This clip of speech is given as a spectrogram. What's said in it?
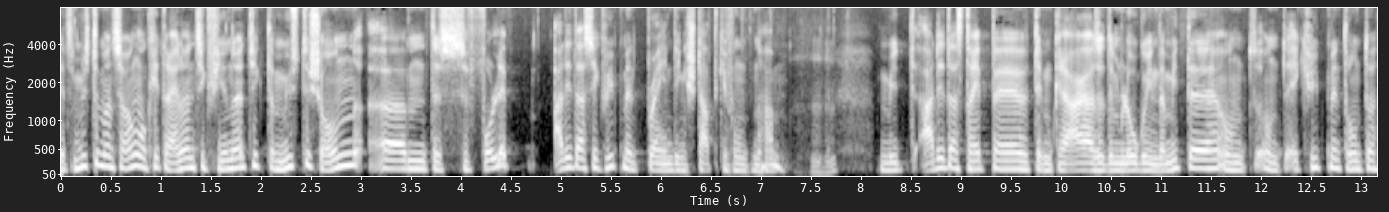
Jetzt müsste man sagen, okay, 93, 94, da müsste schon ähm, das volle Adidas Equipment Branding stattgefunden haben. Mit Adidas Treppe, dem Kragen, also dem Logo in der Mitte und, und Equipment drunter.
